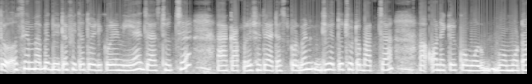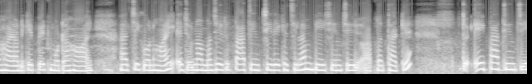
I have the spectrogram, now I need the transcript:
তো সেমভাবে দুইটা ফিতা তৈরি করে নিয়ে জাস্ট হচ্ছে কাপড়ের সাথে অ্যাটাচ করবেন। যেহেতু ছোট বাচ্চা অনেকের কোমর মোটা হয়, অনেকের পেট মোটা হয় চিকন হয়। এজন্য আমরা যেহেতু পাঁচ ইঞ্চি রেখেছিলাম, বিশ ইঞ্চি আপনার থাকে। তো এই পাঁচ ইঞ্চি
